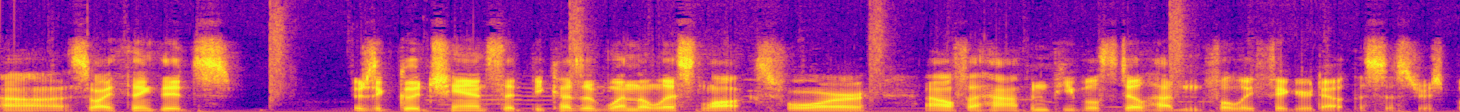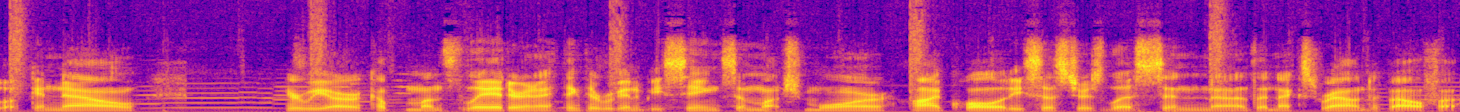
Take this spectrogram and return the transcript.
Uh, so I think it's there's a good chance that because of when the list locks for Alpha happened, people still hadn't fully figured out the Sisters book, and now here we are a couple months later, and I think that we're going to be seeing some much more high quality Sisters lists in uh, the next round of Alpha.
